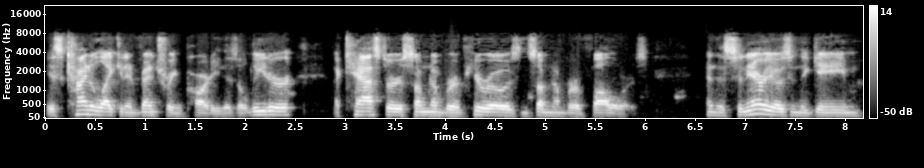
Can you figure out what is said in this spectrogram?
is kind of like an adventuring party. There's a leader, a caster, some number of heroes, and some number of followers. And the scenarios in the game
